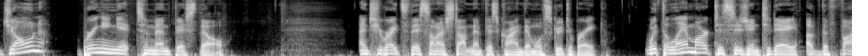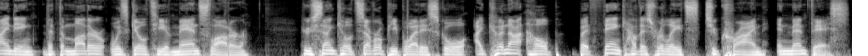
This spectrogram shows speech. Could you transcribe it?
Joan bringing it to Memphis, though. And she writes this on our Stop Memphis Crime, then we'll scoot to break. With the landmark decision today of the finding that the mother was guilty of manslaughter, whose son killed several people at his school, I could not help but think how this relates to crime in Memphis.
